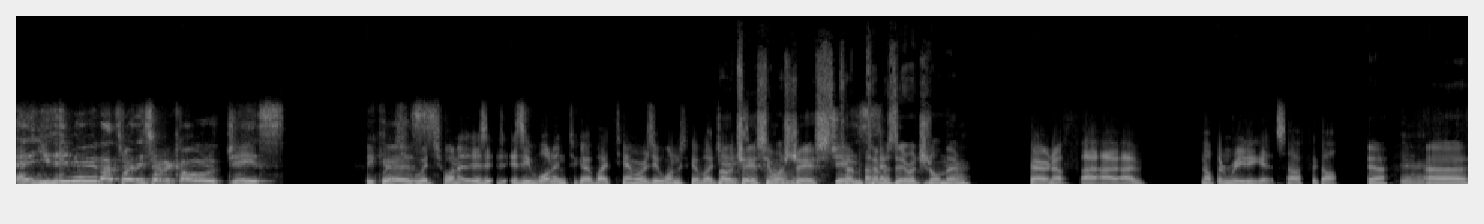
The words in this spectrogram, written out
And you think maybe that's why they started calling him with Jace? Which, Because which one is it? Is he wanting to go by Tim or is he wanting to go by No, Jason? Jace. He wants Um, Jace. Tim, Jace. Tim is the original name. Yeah. Fair enough. I, I, I've not been reading it, so I forgot. yeah. Uh,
